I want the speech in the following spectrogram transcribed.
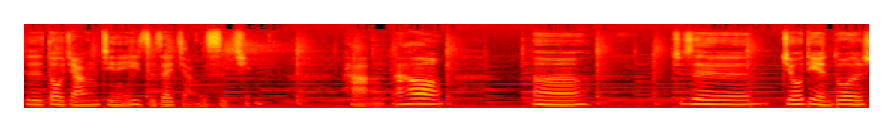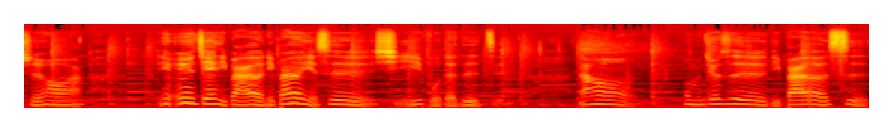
这是豆浆今天一直在讲的事情。好，然后，嗯、就是九点多的时候啊，因因为今天礼拜二，礼拜二也是洗衣服的日子。然后我们就是礼拜二、四、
